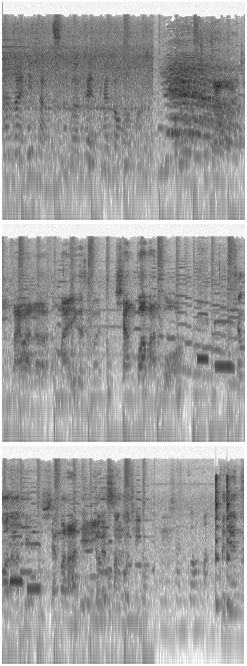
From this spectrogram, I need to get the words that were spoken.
阿三已经想吃了，可以开动了吗？现在呢已经买完了，我买了一个什么香瓜芒果，香瓜拿铁，香瓜拿铁，一个跟是芒果青。嗯，香瓜芒。果这间是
